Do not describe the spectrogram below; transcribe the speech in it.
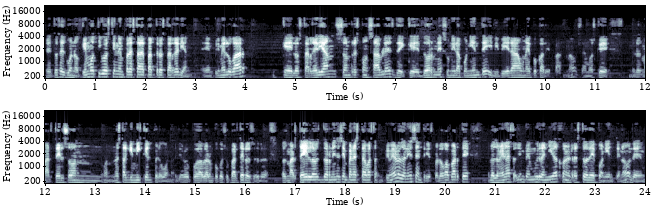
Entonces, bueno, ¿qué motivos tienen para estar de parte de los Targaryen? En primer lugar, que los Targaryen son responsables de que Dorne se uniera a Poniente y viviera una época de paz, ¿no? Sabemos que los Martel son, bueno, no está aquí Mikkel, pero bueno, yo puedo hablar un poco de su parte, los, los Martel, los Dornienses siempre han estado bastante, primero los Dornienses en tríos, pero luego aparte los Dornienses han estado siempre muy reñidos con el resto de Poniente, ¿no? De,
